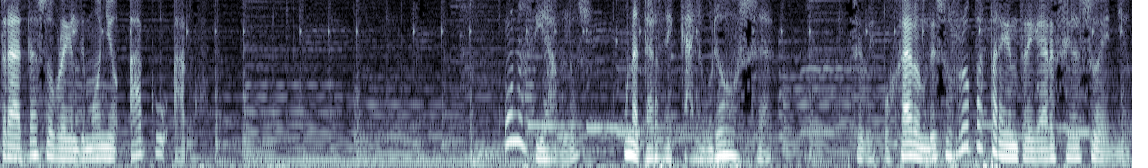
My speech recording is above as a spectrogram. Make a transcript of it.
trata sobre el demonio Aku Aku. Unos diablos, una tarde calurosa, se despojaron de sus ropas para entregarse al sueño.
